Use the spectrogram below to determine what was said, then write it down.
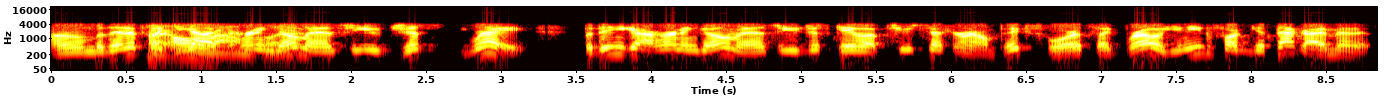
Um, but then it's like Right, you got Hernan player. Gomez, who you just right. But then you got Hernangomez, who you just gave up two second round picks for. It's like, bro, you need to fucking get that guy minutes.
